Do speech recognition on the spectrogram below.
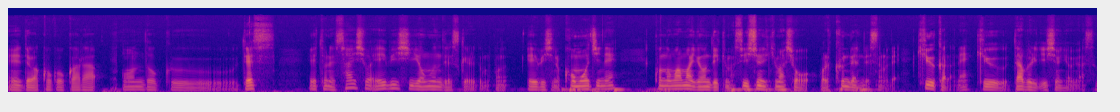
えー、ではここから音読です。えっ、ー、とね、最初は ABC 読むんですけれども、この ABC の小文字ね、このまま読んでいきます。一緒に行きましょう。これ訓練ですので、Q からね、Q、W で一緒に読みます。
